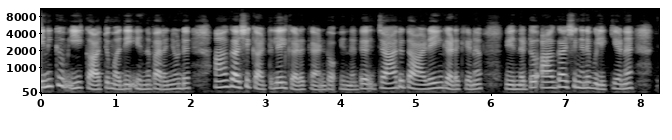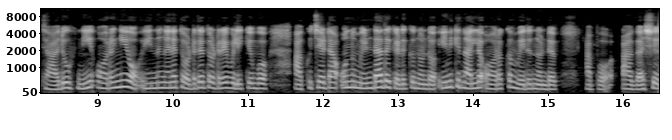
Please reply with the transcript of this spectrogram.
എനിക്കും ഈ കാറ്റ് മതി എന്ന് പറഞ്ഞുകൊണ്ട് ആകാശ് കട്ടിലിൽ കിടക്കാണ്ടോ എന്നിട്ട് ചാരു താഴെയും കിടക്കുകയാണ് എന്നിട്ട് ആകാശ് ഇങ്ങനെ വിളിക്കുകയാണ് ചാരു നീ ഉറങ്ങിയോ? എന്നിങ്ങനെ തുടരെ തുടരെ വിളിക്കുമ്പോൾ അക്കുച്ചേട്ടാ ഒന്നും മിണ്ടാതെ കിടക്കുന്നുണ്ടോ? എനിക്ക് നല്ല ഉറക്കം വരുന്നുണ്ട്. അപ്പോൾ ആകാശ്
